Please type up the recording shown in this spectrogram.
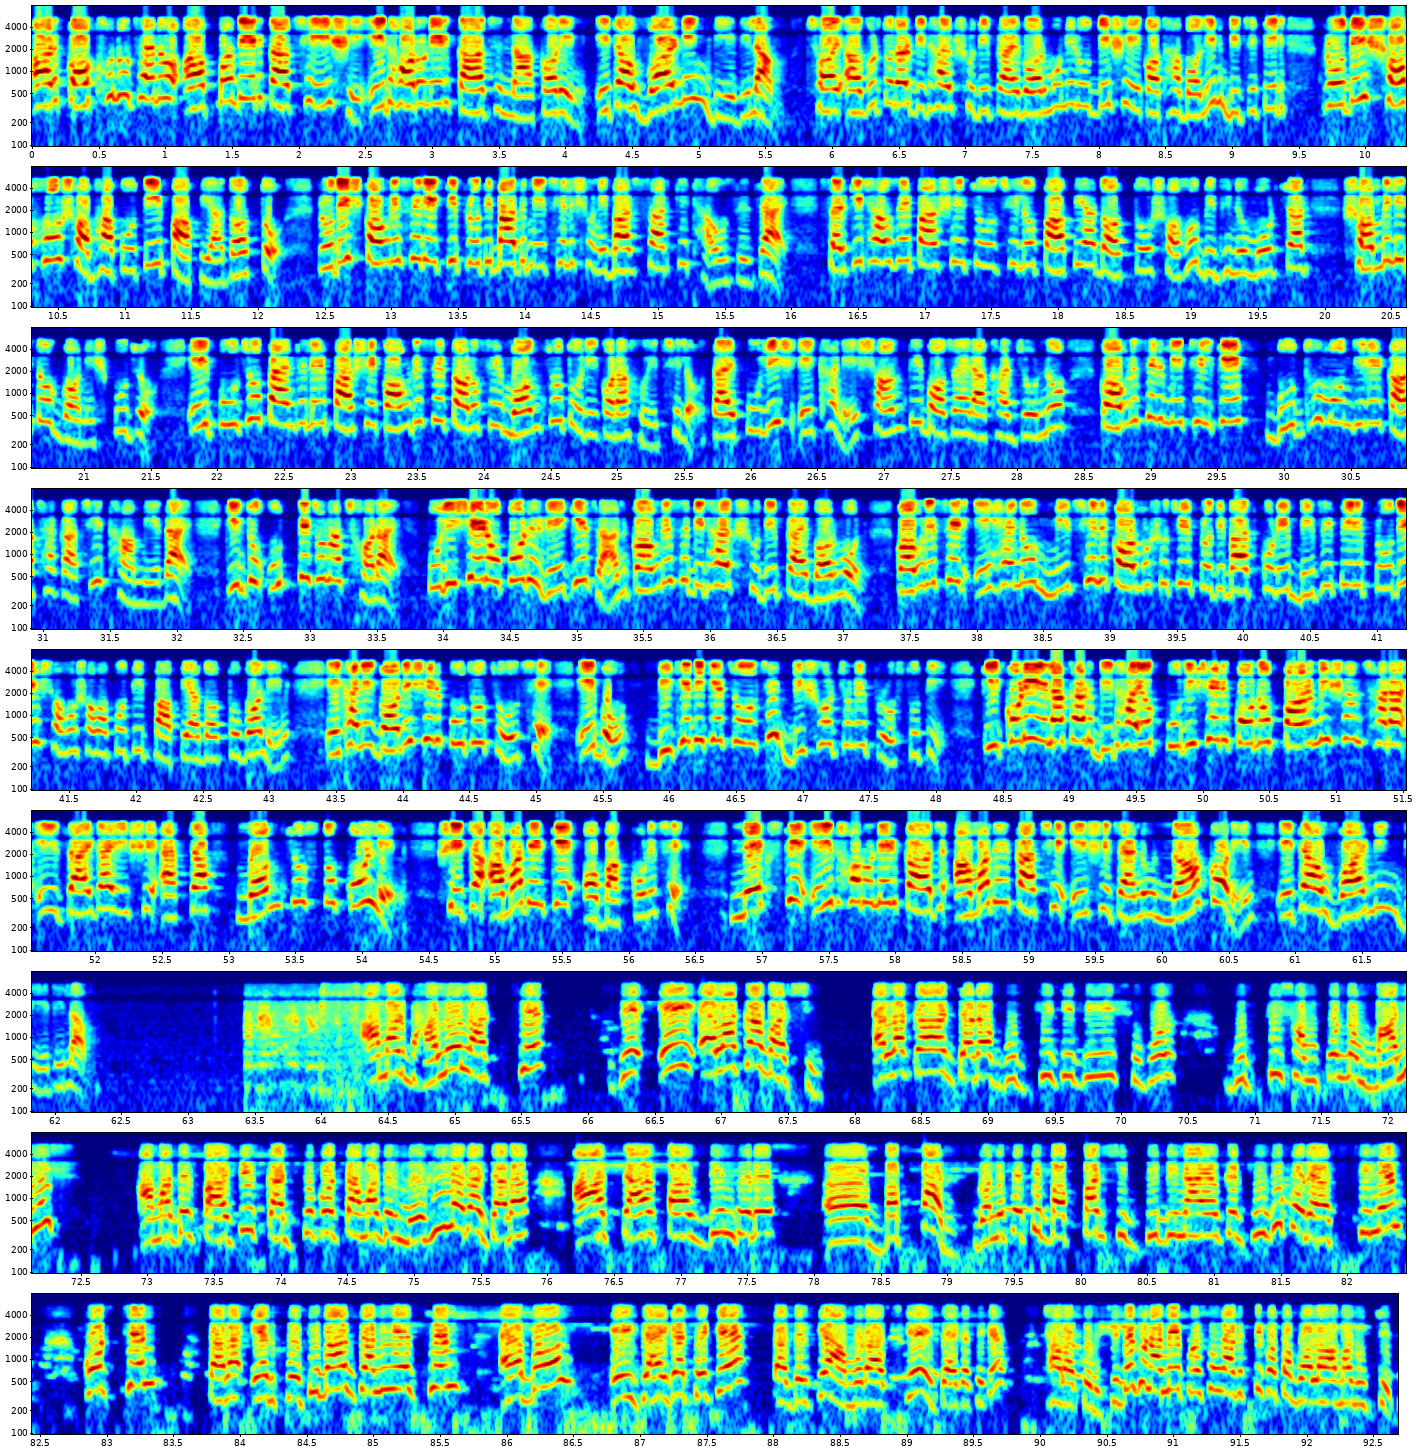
আর কখনো যেন আপনাদের কাছে এসে এ ধরনের কাজ না করেন, এটা ওয়ার্নিং দিয়ে দিলাম। ছয় আগরতলার বিধায়ক সুদীপ রায় বর্মনের উদ্দেশ্যে কথা বলেন বিজেপির প্রদেশ সহ সভাপতি পাপিয়া দত্ত। প্রদেশ কংগ্রেসের একটি প্রতিবাদ মিছিল শনিবার সার্কিট হাউসে যায়। সার্কিট হাউসের পাশে চলছিল পাপিয়া দত্ত সহ বিভিন্ন মোর্চার সম্মিলিত গণেশ পুজো। এই পুজো প্যান্ডেলের পাশে কংগ্রেসের তরফে মঞ্চ তৈরি করা হয়েছিল। তাই পুলিশ এখানে শান্তি বজায় রাখার জন্য কংগ্রেসের মিছিলকে বুদ্ধ মন্দিরের কাছাকাছি থামিয়ে দেয়। কিন্তু উত্তেজনা ছড়ায়। পুলিশের ওপর রেগে যান কংগ্রেসের বিধায়ক সুদীপ রায় বর্মন। কংগ্রেসের এহেন মিছিল কর্মসূচির প্রতিবাদ করে বিজেপির প্রদেশ সহসভাপতি পাপিয়া দত্ত বলেন, এখানে গণেশের পুজো চলছে এবং দিকে দিকে চলছে বিসর্জনের প্রস্তুতি। কি করে এলাকার বিধায়ক পুলিশের কোনো পারমিশন ছাড়া এই জায়গায় এসে একটা মঞ্চস্থ করলেন, সেটা আমাদেরকে অবাক করেছে। নেক্সটে এই ধরনের কাজ আমাদের কাছে এসে যেন না করেন, এটা ওয়ার্নিং দিয়ে দিলাম। আমার ভালো লাগছে যে এই এলাকাবাসী, এলাকার যারা বুদ্ধিজীবী, শুভ বুদ্ধি সম্পন্ন মানুষ, আমাদের পার্টির কার্যকর্তা, আমাদের মহিলারা যারা আজ চার, পাঁচ দিন ধরে বাপ্পার, গণপতি বাপ্পার, সিদ্ধি বিনায়কের পুজো করে আসছিলেন, করছেন, তারা এর প্রতিবাদ জানিয়েছেন এবং এই জায়গা থেকে তাদেরকে আমরা আজকে এই জায়গা থেকে ছাড়া করেছি। দেখুন, আমি এই প্রসঙ্গে আরেকটি কথা বলা আমার উচিত।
